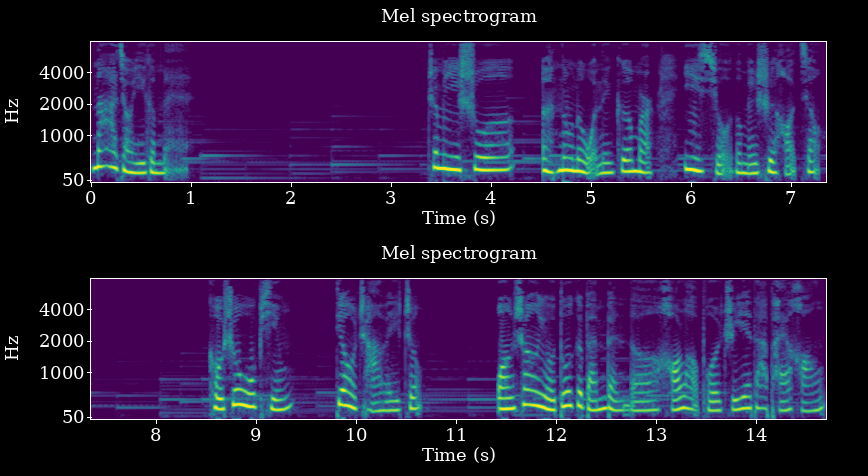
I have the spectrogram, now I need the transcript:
那叫一个美。这么一说，弄得我那哥们儿一宿都没睡好觉。口说无凭，调查为证。网上有多个版本的好老婆职业大排行，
